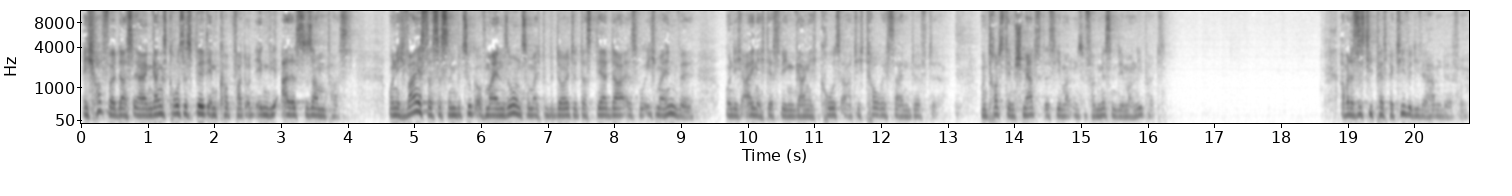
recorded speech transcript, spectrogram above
Ich hoffe, dass er ein ganz großes Bild im Kopf hat und irgendwie alles zusammenpasst. Und ich weiß, dass es in Bezug auf meinen Sohn zum Beispiel bedeutet, dass der da ist, wo ich mal hin will. Und ich eigentlich deswegen gar nicht großartig traurig sein dürfte. Und trotzdem schmerzt es, jemanden zu vermissen, den man lieb hat. Aber das ist die Perspektive, die wir haben dürfen.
